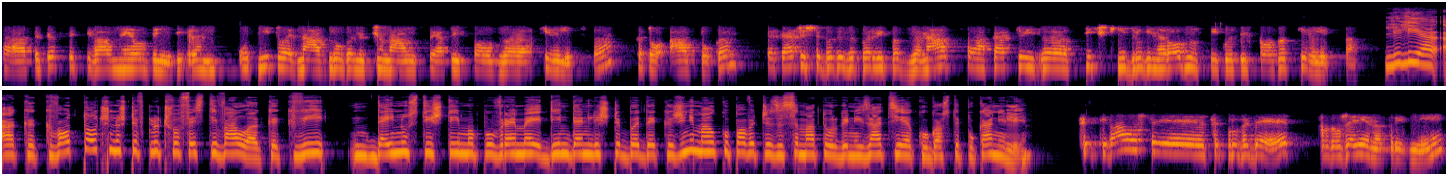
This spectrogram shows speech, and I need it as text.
а, такъв фестивал не е организиран от нито една друга националност, която използва кирилицата като азбука. Така че ще бъде за първи път за нас, а, както и за всички други народности, които използват кирилицата. Лилия, а какво точно ще включва фестивала? Какви дейности ще има по време? Един ден ли ще бъде? Кажи ни малко повече за самата организация, кого сте поканили? Фестивалът ще се проведе продължение на три дни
